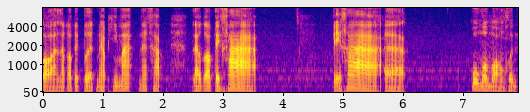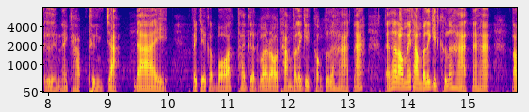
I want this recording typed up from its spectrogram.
ก่อน แล้วก็ไปเปิดแมปหิมะนะครับ แล้วก็ไปฆ่า ไปฆ่าเอ่อผู้โมวหมองคนอื่นนะครับ ถึงจะได้ ไปเจอกับบอสถ้าเกิดว่าเราทำภารกิจของคือรหัสนะ แต่ถ้าเราไม่ทำภารกิจคือรหัสนะฮะเรา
